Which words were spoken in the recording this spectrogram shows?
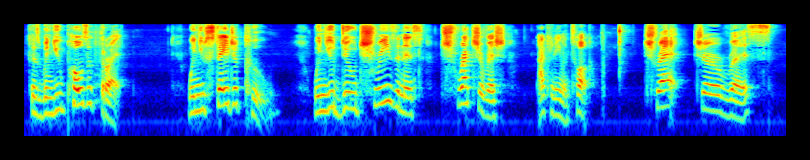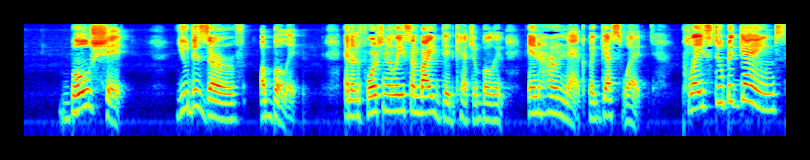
Because when you pose a threat, when you stage a coup, when you do treasonous, treacherous, I can't even talk, treacherous bullshit, you deserve a bullet. And unfortunately, somebody did catch a bullet in her neck. But guess what? Play stupid games,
